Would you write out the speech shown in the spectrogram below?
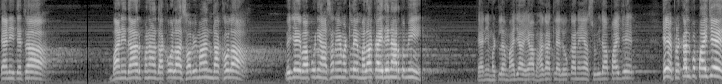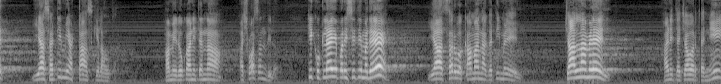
त्याने त्याचा बाणेदारपणा दाखवला स्वाभिमान दाखवला. विजय बापूने असं नाही म्हटले मला काय देणार तुम्ही? त्यांनी म्हटलं माझ्या या भागातल्या लोकांना या सुविधा पाहिजेत. हे प्रकल्प पाहिजेत. यासाठी मी अट्टहास केला होता. आम्ही लोकांनी त्यांना आश्वासन दिलं की कुठल्याही परिस्थितीमध्ये या सर्व कामांना गती मिळेल चालना मिळेल आणि त्याच्यावर त्यांनी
